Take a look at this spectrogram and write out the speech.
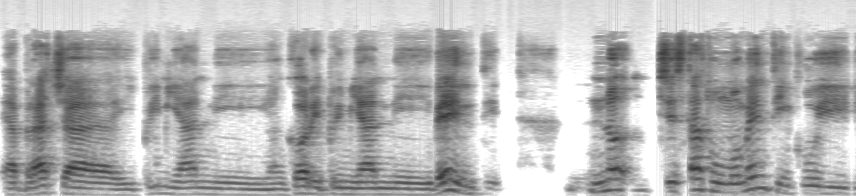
e abbraccia i primi anni, ancora i primi anni venti. No, c'è stato un momento in cui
